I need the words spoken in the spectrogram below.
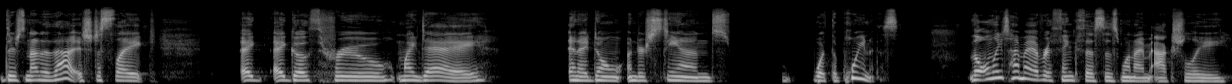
there's none of that. It's just like i i go through my day and i don't understand what the point is. The only time i ever think this is when i'm actually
